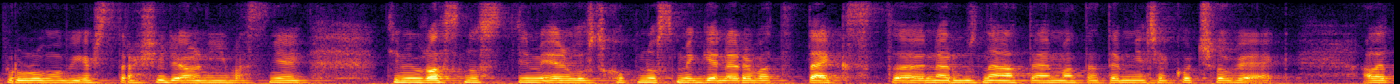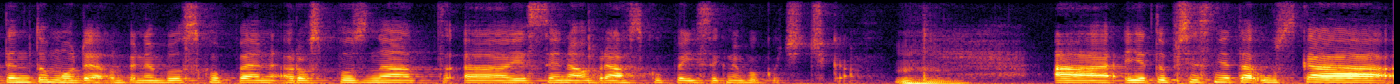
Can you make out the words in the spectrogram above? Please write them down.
průlomový až strašidelný, vlastně těmi vlastnostmi nebo schopnostmi generovat text na různá témata, téměř jako člověk. Ale tento model by nebyl schopen rozpoznat, jestli je na obrázku pejsek nebo kočička. Mm-hmm. A je to přesně ta úzká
